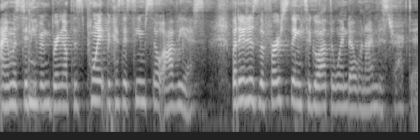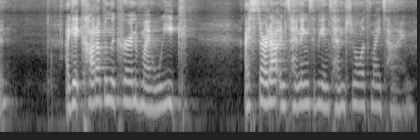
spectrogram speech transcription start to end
I almost didn't even bring up this point because it seems so obvious, but it is the first thing to go out the window when I'm distracted. I get caught up in the current of my week. I start out intending to be intentional with my time,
